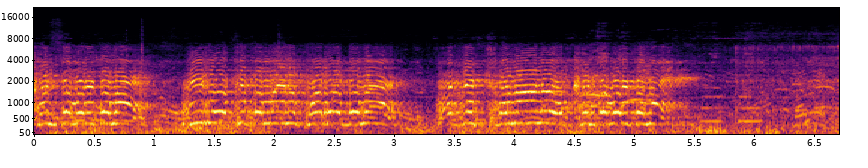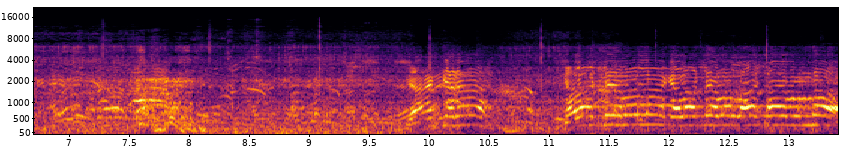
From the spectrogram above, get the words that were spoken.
ఉత్కంఠభరితమే వీరోచితమైన పోరాటమే ప్రతి క్షణాన ఉత్కంఠభరితమే. యాంకరా గలాటే వల్ల గలాటే వల్ల ఆశయం ఉందా?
